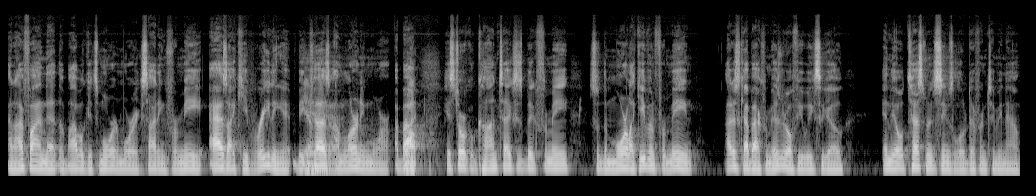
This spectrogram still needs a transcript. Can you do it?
And I find that the Bible gets more and more exciting for me as I keep reading it because I'm learning more about historical context is big for me. So the more like even for me, I just got back from Israel a few weeks ago, and the Old Testament seems a little different to me now.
